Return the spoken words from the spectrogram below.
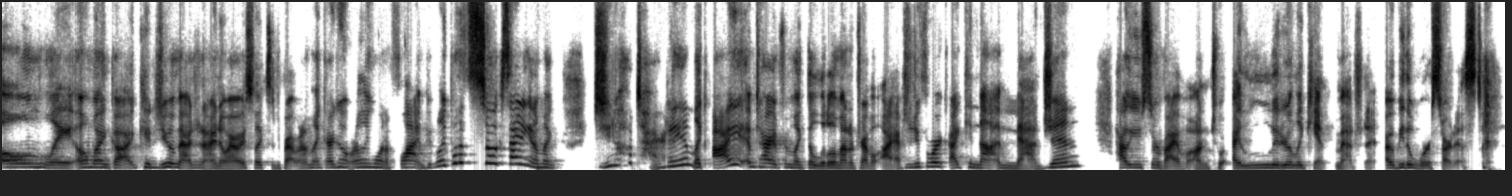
only. Oh my God. Could you imagine? I know I always feel like such a brat when I'm like, I don't really want to fly. And people are like, well, that's so exciting. And I'm like, do you know how tired I am? Like, I am tired from like the little amount of travel I have to do for work. I cannot imagine how you survive on tour. I literally can't imagine it. I would be the worst artist.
